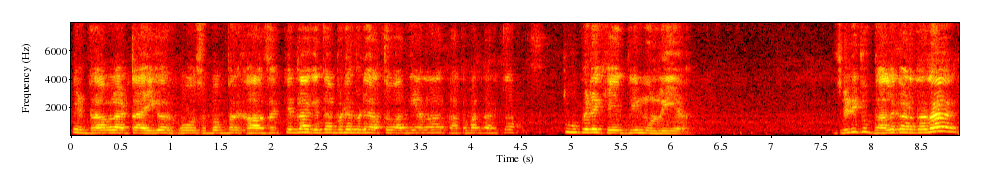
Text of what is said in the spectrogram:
ਭਿੰਡਰਾ ਵਾਲਾ ਟਾਈਗਰ ਹੋਸ ਬੱਬਰ, ਖਾਲਸਾ, ਕਿੰਨਾ ਕਿੰਨਾ ਬੜੇ ਬੜੇ ਅੱਤਵਾਦੀਆਂ ਦਾ ਖਾਤਮਾ ਕਰਤਾ। ਤੂੰ ਕਿਹੜੇ ਖੇਤ ਦੀ ਮੂਲੀ ਆ? ਜਿਹੜੀ ਤੂੰ ਗੱਲ ਕਰਦਾ ਨਾ,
